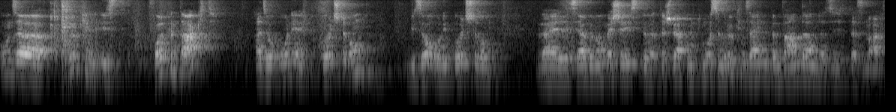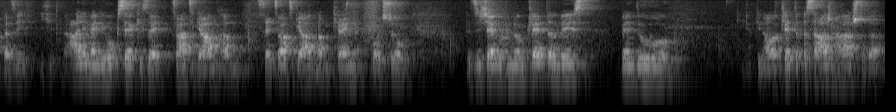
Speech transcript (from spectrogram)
Unser Rücken ist Vollkontakt, also ohne Polsterung. Wieso ohne Polsterung? Weil es ergonomischer ist. Der Schwerpunkt muss am Rücken sein beim Wandern, dass ich das macht. Also ich, ich, alle meine Rucksäcke seit 20 Jahren haben, seit 20 Jahren haben keine Polsterung. Das ist einfach, wenn du am Klettern bist, wenn du genau Kletterpassagen hast, oder,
